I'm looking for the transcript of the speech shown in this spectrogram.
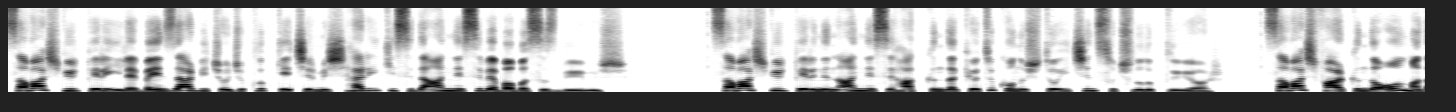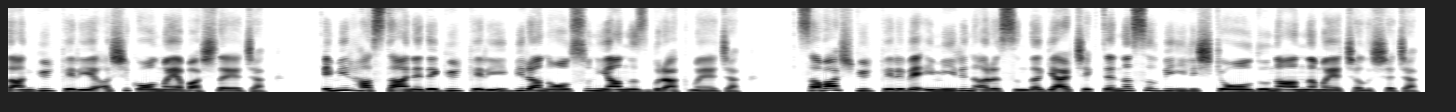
Savaş Gülperi ile benzer bir çocukluk geçirmiş her ikisi de annesi ve babasız büyümüş. Savaş Gülperi'nin annesi hakkında kötü konuştuğu için suçluluk duyuyor. Savaş farkında olmadan Gülperi'ye aşık olmaya başlayacak. Emir hastanede Gülperi'yi bir an olsun yalnız bırakmayacak. Savaş Gülperi ve Emir'in arasında gerçekte nasıl bir ilişki olduğunu anlamaya çalışacak.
